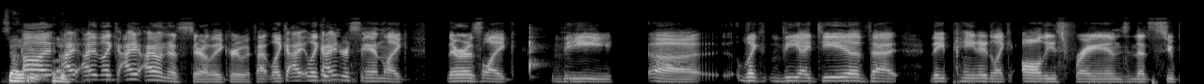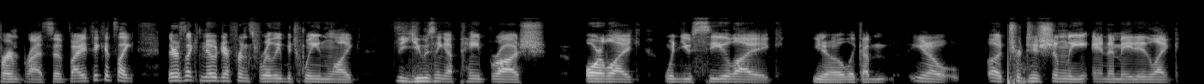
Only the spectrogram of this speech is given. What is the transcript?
So Uh, I, I like I, I don't necessarily agree with that. Like I like I understand like there is like the uh like the idea that they painted like all these frames and that's super impressive. But I think it's like there's like no difference really between like using a paintbrush or like when you see like you know like a you know a traditionally animated like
